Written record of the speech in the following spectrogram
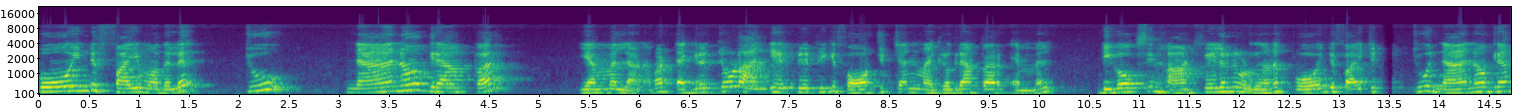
പോയിന്റ് ഫൈവ് മുതൽ two nanogram per M L ആണ്. അപ്പൊ Tegretol anti epileptic four to ten microgram per M L digoxin heart ഫെയിലിയറിന് കൊടുക്കുന്നതാണ് point five to two nanogram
